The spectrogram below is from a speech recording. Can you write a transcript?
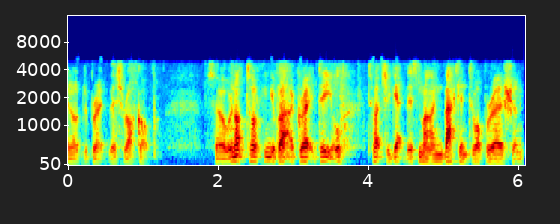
in order to break this rock up. So we're not talking about a great deal to actually get this mine back into operation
